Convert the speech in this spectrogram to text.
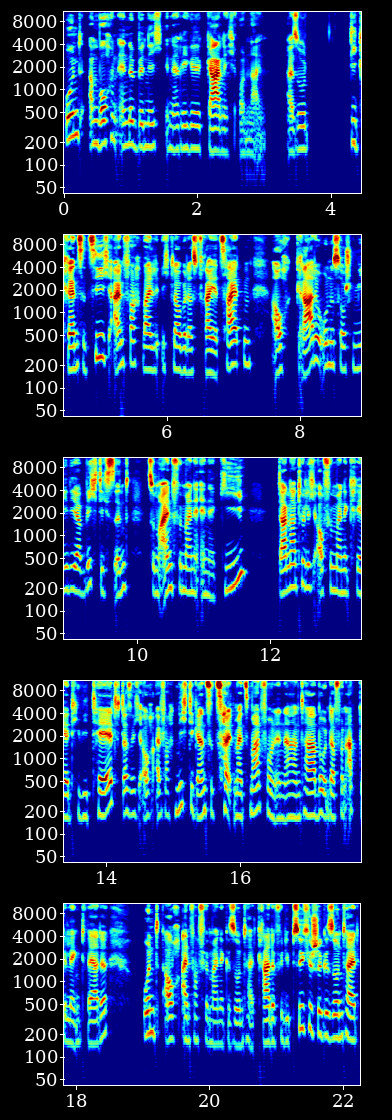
Und am Wochenende bin ich in der Regel gar nicht online. Also die Grenze ziehe ich einfach, weil ich glaube, dass freie Zeiten auch gerade ohne Social Media wichtig sind. Zum einen für meine Energie, dann natürlich auch für meine Kreativität, dass ich auch einfach nicht die ganze Zeit mein Smartphone in der Hand habe und davon abgelenkt werde. Und auch einfach für meine Gesundheit. Gerade für die psychische Gesundheit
